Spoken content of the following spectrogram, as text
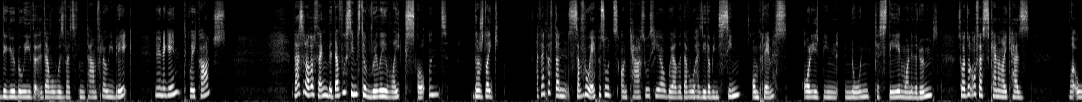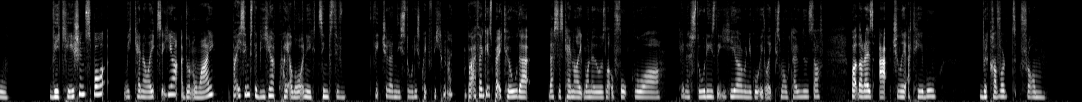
Do you believe that the devil was visiting Tam for a wee break now and again to play cards? That's another thing. The devil seems to really like Scotland. There's like I think I've done several episodes on castles here where the devil has either been seen on premise or he's been known to stay in one of the rooms. So I don't know if this is kind of like his little vacation spot. He kind of likes it here. I don't know why. But he seems to be here quite a lot and he seems to feature in these stories quite frequently. But I think it's pretty cool that this is kind of like one of those little folklore kind of stories that you hear when you go to like small towns and stuff. But there is actually a table recovered from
